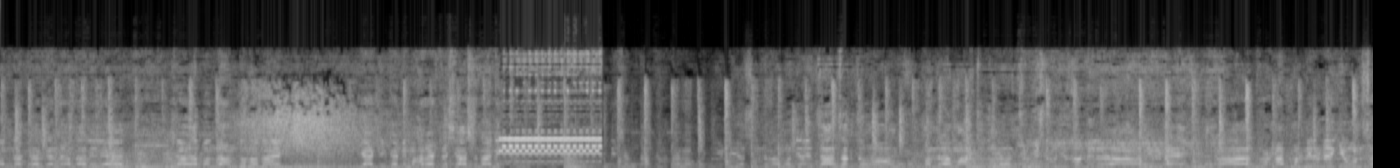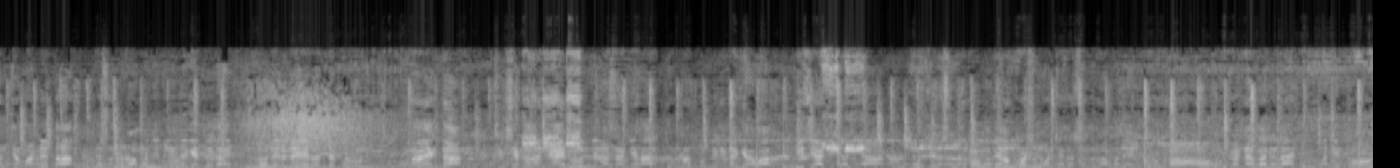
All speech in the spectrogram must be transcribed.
बंद करण्यात आलेल्या आहेत. शाळा बंद आंदोलन आहे. या ठिकाणी महाराष्ट्र शासनाने पिटिशन दाखल करावं टीडी या संदर्भामध्ये. आणि जाचक जो पंधरा मार्च दोन हजार चोवीस रोजी जो निर्णय धोरणात्मक निर्णय घेऊन संच मान्यता या संदर्भामध्ये निर्णय घेतलेला आहे. तो निर्णय रद्द करून पुन्हा एकदा शिक्षकाला न्याय मिळवून देण्यासाठी हा धोरणात्मक निर्णय घ्यावा. हीच या ठिकाणी या मोर्चाच्या संदर्भामध्ये आक्रोश मोर्चाच्या संदर्भामध्ये करण्यात आलेला आहे. आणि तो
